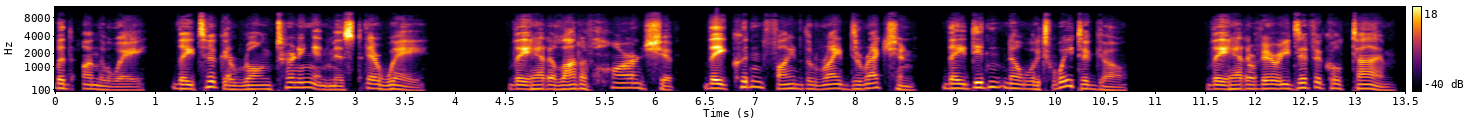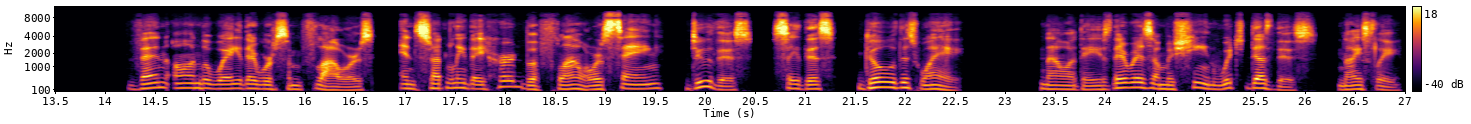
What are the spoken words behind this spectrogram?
But on the way, they took a wrong turning and missed their way. They had a lot of hardship, they couldn't find the right direction, they didn't know which way to go. They had a very difficult time. Then on the way there were some flowers, and suddenly they heard the flowers saying, Do this, say this, go this way. Nowadays there is a machine which does this, nicely.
